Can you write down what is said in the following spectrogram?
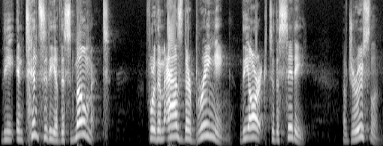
the intensity of this moment for them as they're bringing the ark to the city of Jerusalem.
